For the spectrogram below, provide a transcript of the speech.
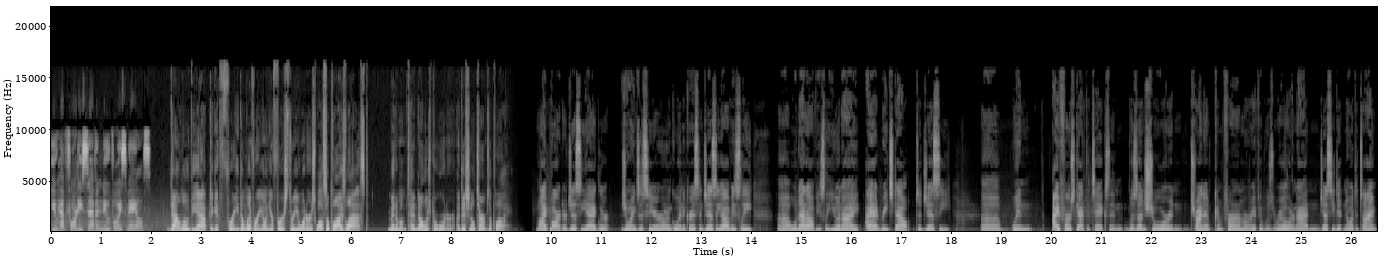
You have 47 new voicemails. Download the app to get free delivery on your first three orders while supplies last. Minimum $10 per order. Additional terms apply. My partner, Jesse Agler, joins us here on Gwynn and Chris. And Jesse, obviously, uh, well, not obviously, you and I, I had reached out to Jesse uh, when I first got the text and was unsure and trying to confirm or if it was real or not. And Jesse didn't know at the time.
